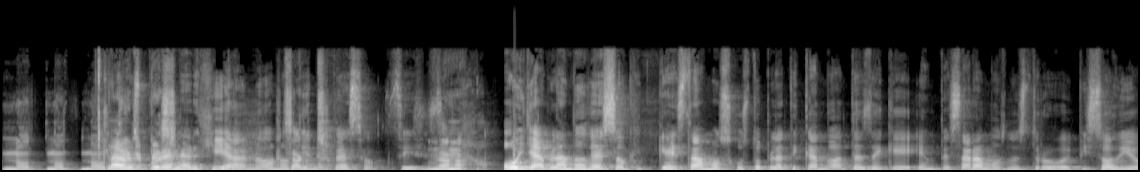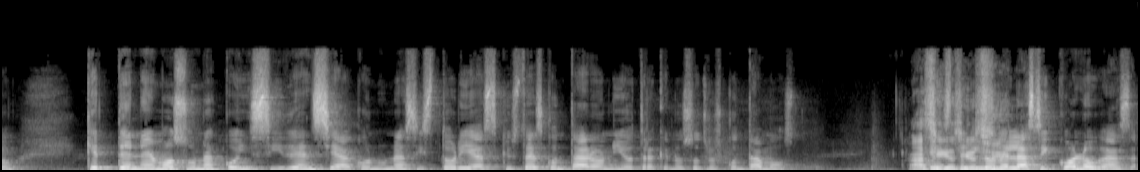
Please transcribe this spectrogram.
No, no, no Claro, tiene es pura peso. energía, ¿no? No Exacto. tiene peso. Sí, sí, sí. Ajá. Oye, hablando de eso que, que estábamos justo platicando antes de que empezáramos nuestro episodio, que tenemos una coincidencia con unas historias que ustedes contaron y otra que nosotros contamos. Ah, sí, Este. Lo Sí. de las psicólogas.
